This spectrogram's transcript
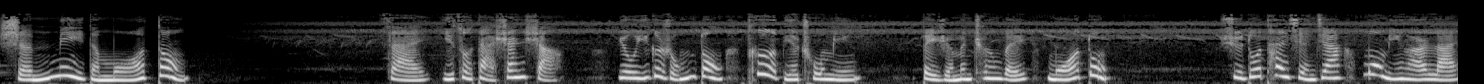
神秘的魔洞，在一座大山上。有一个溶洞特别出名，被人们称为魔洞。许多探险家慕名而来。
